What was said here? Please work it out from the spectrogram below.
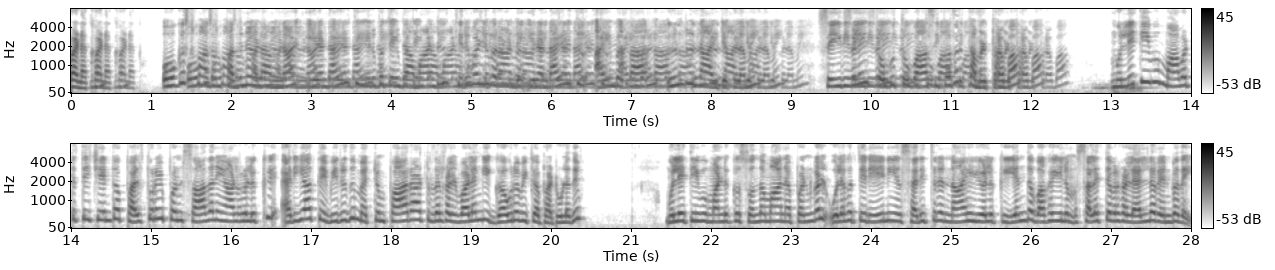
வணக்கம். வணக்கம். ஆகஸ்ட் மாதம் பதினேழாம் நாள் இரண்டாயிரத்தி இருபத்தி ஐந்தாம் ஆண்டு திருவள்ளுவர் ஆண்டு இரண்டாயிரத்தி ஐம்பத்தி ஆறு இன்று ஞாயிற்றுக்கிழமை. செய்திகளை தொகுத்து வாசிப்பவர் தமிழ் பிரபா முல்லைத்தீவு மாவட்டத்தைச் சேர்ந்த பல்துறை பெண் சாதனையாளர்களுக்கு அரியாத்தை விருது மற்றும் பாராட்டுதல்கள் வழங்கி கௌரவிக்கப்பட்டுள்ளது. முல்லைத்தீவு மண்ணுக்கு சொந்தமான பெண்கள் உலகத்தின் ஏனைய சரித்திர நாயகிகளுக்கு எந்த வகையிலும் சளைத்தவர்கள் அல்லர் என்பதை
